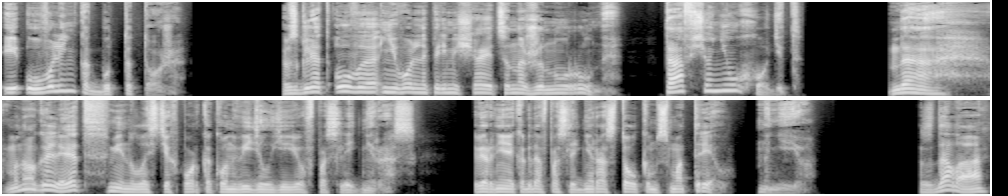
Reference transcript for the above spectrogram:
И уволень как будто тоже. Взгляд Увы невольно перемещается на жену Руны. Та все не уходит. Да, много лет минуло с тех пор, как он видел ее в последний раз. Вернее, когда в последний раз толком смотрел на нее. Сдала,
